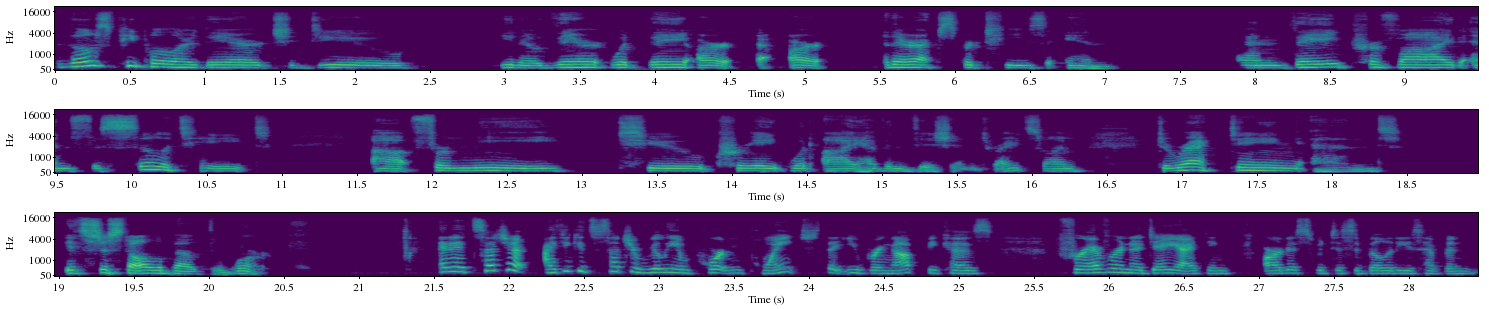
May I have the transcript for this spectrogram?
those people are there to do you know their what they are are their expertise in and they provide and facilitate uh, for me to create what i have envisioned right so i'm directing and it's just all about the work. And it's such a i think it's such a really important point that you bring up because forever and a day i think artists with disabilities have been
